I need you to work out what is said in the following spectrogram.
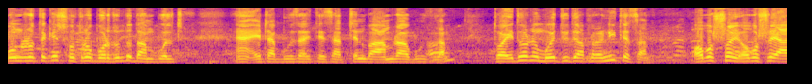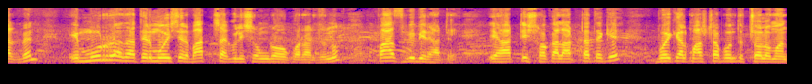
পনেরো থেকে সতেরো পর্যন্ত দাম বলছে। হ্যাঁ এটা বুঝাইতে চাচ্ছেন বা আমরাও বুঝলাম। তো এই ধরনের মহিষ যদি আপনারা নিতে চান। অবশ্যই অবশ্যই আসবেন। এই মুর্রা জাতের মহিষের বাচ্চাগুলি সংগ্রহ করার জন্য পাঁচ বিবির হাটে। এই হাটটি সকাল আটটা থেকে বৈকাল পাঁচটা পর্যন্ত চলমান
